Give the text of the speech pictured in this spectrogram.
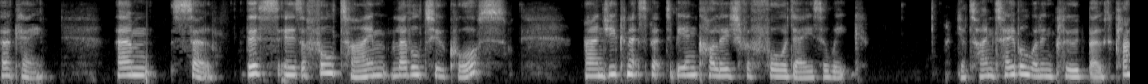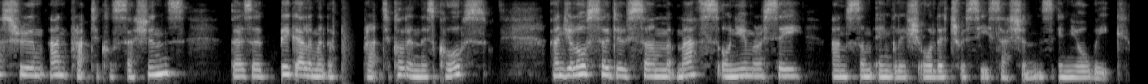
Okay, um, so this is a full-time level two course and you can expect to be in college for four days a week. Your timetable will include both classroom and practical sessions. There's a big element of practical in this course, and you'll also do some maths or numeracy and some English or literacy sessions in your week.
